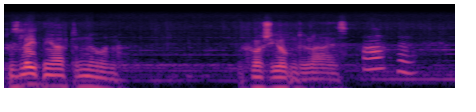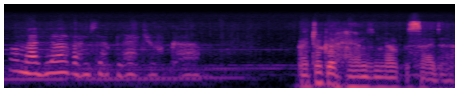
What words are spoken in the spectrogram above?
It was late in the afternoon before she opened her eyes. Arthur, oh, my love, I'm so glad you've come. I took her hand and knelt beside her.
